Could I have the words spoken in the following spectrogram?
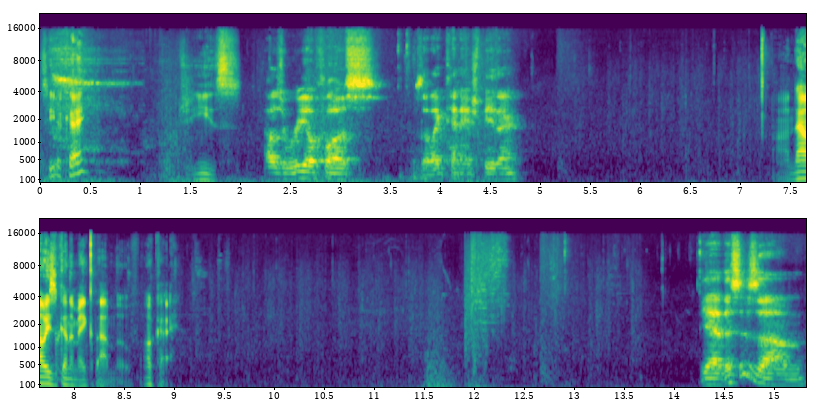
Is he okay? Jeez. That was real close. Was it like 10 HP there? Uh, now he's going to make that move. Okay. Yeah, this is um,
